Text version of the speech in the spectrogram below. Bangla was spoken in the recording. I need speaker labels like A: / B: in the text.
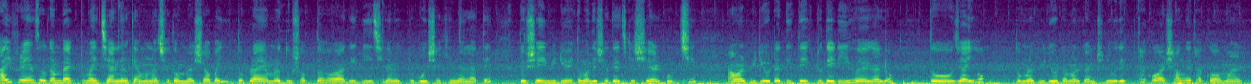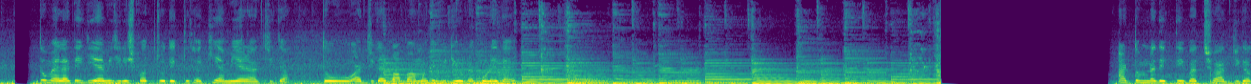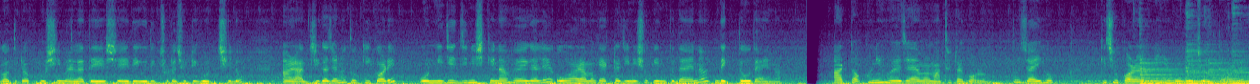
A: Hi friends welcome back to my channel কেমন আছো তোমরা সবাই? তো প্রায় আমরা দু সপ্তাহ আগে গিয়েছিলাম একটু বৈশাখী মেলাতে। তো সেই ভিডিওই তোমাদের সাথে আজকে শেয়ার করছি। আমার ভিডিওটা দিতে একটু দেরি হয়ে গেল। তো যাই হোক, তোমরা ভিডিওটা আমার কন্টিনিউ দেখতে থাকো আর সঙ্গে থাকো আমার। তো মেলাতে গিয়ে আমি জিনিসপত্র দেখতে থাকি, আমি আর আদ্রিকা তো আদ্রিকার পাপা আমাকে ভিডিওটা করে দেয়। আর তোমরা দেখতেই পাচ্ছ আদ্রিকা কতটা খুশি মেলাতে এসে এদিক ওদিক ছোটাছুটি করছিল। আর আদ্রিকা জানো তো কি করে? ওর নিজের জিনিস কেনা হয়ে গেলে ও আর আমাকে একটা জিনিসও কিনতে দেয় না, দেখতেও দেয় না। আর তখনই হয়ে যায় আমার মাথাটা গরম। তো যাই হোক, কিছু করার নেই, এভাবেই চলতে হবে।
